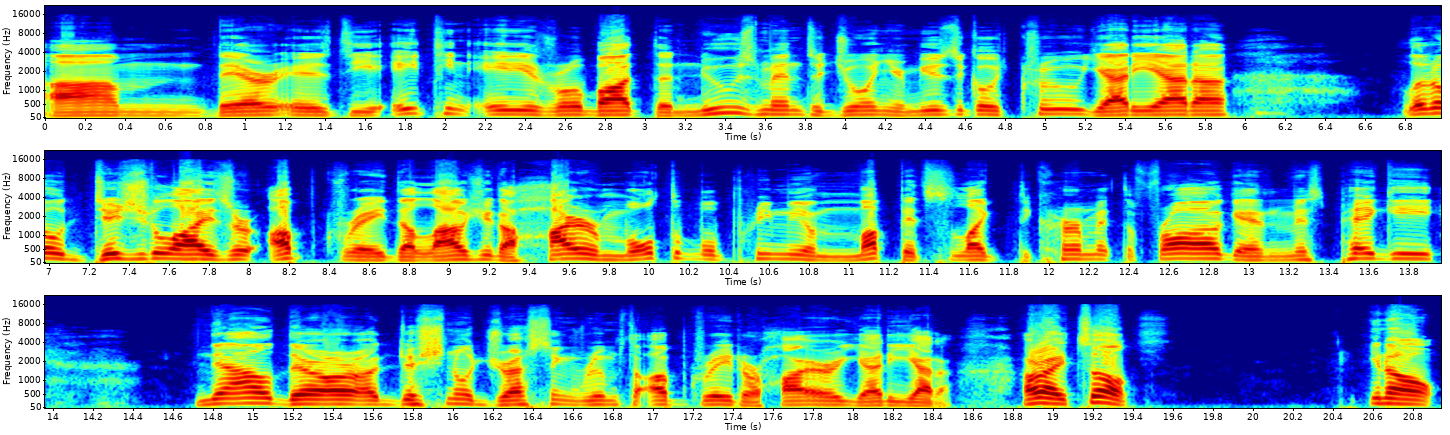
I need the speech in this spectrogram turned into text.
Um, there is the 1880s robot, the newsman to join your musical crew, yada yada little digitalizer upgrade that allows you to hire multiple premium Muppets like the Kermit the Frog and Miss Piggy. Now there are additional dressing rooms to upgrade or hire, yada yada. Alright, so, you know,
